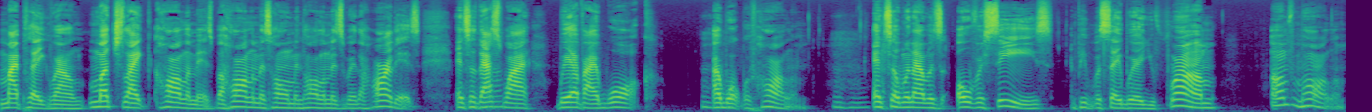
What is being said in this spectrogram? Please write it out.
my playground, much like Harlem is. But Harlem is home and Harlem is where the heart is. And so that's Mhm. why wherever I walk, I Mhm. walk with Harlem. Mhm. And so when I was overseas and people would say, Where are you from? Oh, I'm from Harlem.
